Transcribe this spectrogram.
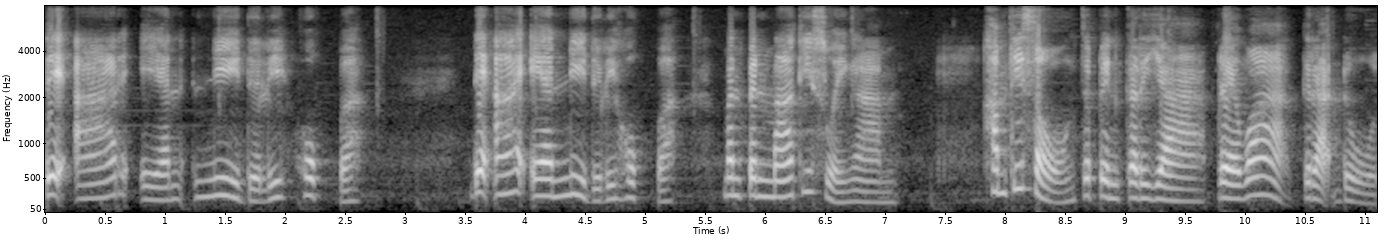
det er en nydelig hoppe det er en nydelig hoppe มันเป็นม้าที่สวยงาม คำที่สองจะเป็นกริยา แปลว่า กระโดด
